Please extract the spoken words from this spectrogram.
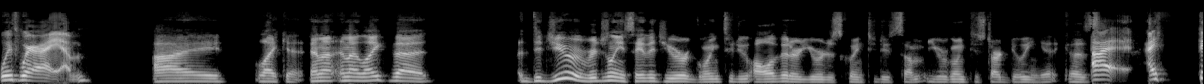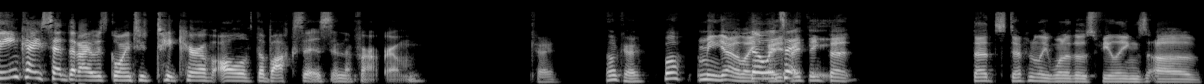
with where I am. I like it, and I and I like that. Did you originally say that you were going to do all of it, or you were just going to do some? You were going to start doing it because I I think I said that I was going to take care of all of the boxes in the front room. Okay. Okay. Well, I mean, yeah, like so I, a, I think that that's definitely one of those feelings of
